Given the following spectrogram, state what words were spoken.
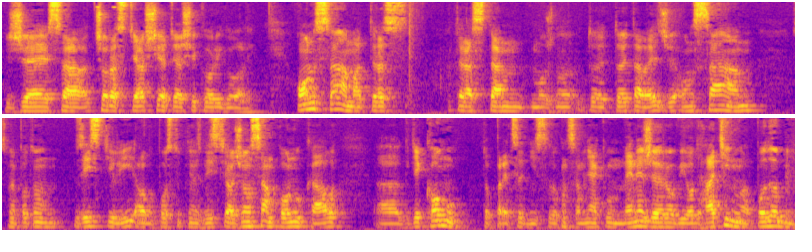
že sa čoraz ťažšie a ťažšie korigovali. On sám, a teraz, teraz tam možno, to je, to je tá vec, že on sám, sme potom zistili, alebo postupne zistili, že on sám ponúkal, uh, kde komu to predsedníctvo, dokonca nejakému manažérovi od Hatinu a podobne,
